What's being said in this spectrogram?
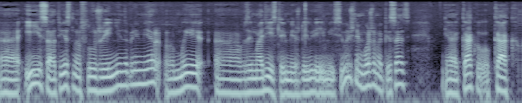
э, и, соответственно, в служении, например, мы э, взаимодействие между евреями и Всевышним можем описать э, как, как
